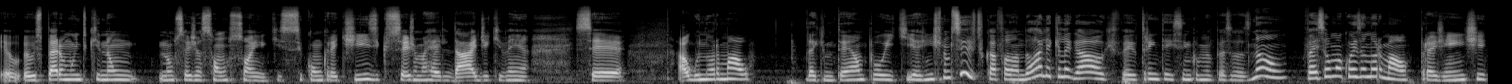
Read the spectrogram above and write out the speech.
eu, eu espero muito que não, não seja só um sonho, que se concretize, que seja uma realidade, que venha ser algo normal daqui a um tempo e que a gente não precisa ficar falando, olha que legal que veio 35 mil pessoas. Não, vai ser uma coisa normal pra gente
